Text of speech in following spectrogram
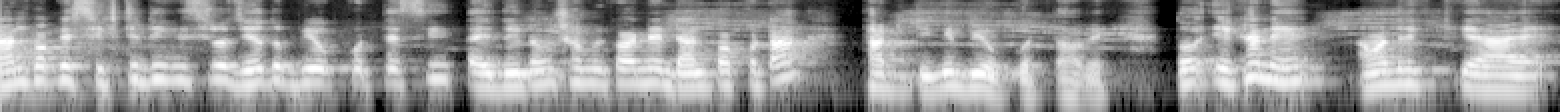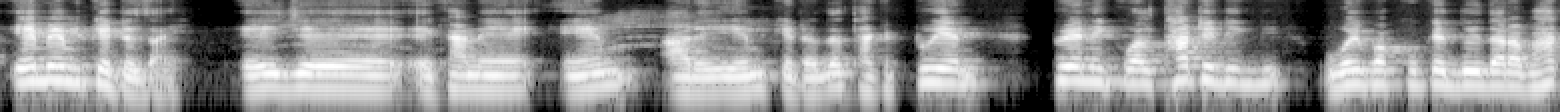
ডান পক্ষে সিক্সটি ডিগ্রি ছিল যেহেতু বিয়োগ করতেছি, তাই দুই নং সমীকরণের ডান পক্ষটা থার্টি ডিগ্রি বিয়োগ করতে হবে। তো এখানে আমাদের এম এম কেটে যায়। এই যে এখানে এম আর এই এম কেটে যায়, থাকে two N two N equal thirty degree উভয় পক্ষকে দুই দ্বারা ভাগ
